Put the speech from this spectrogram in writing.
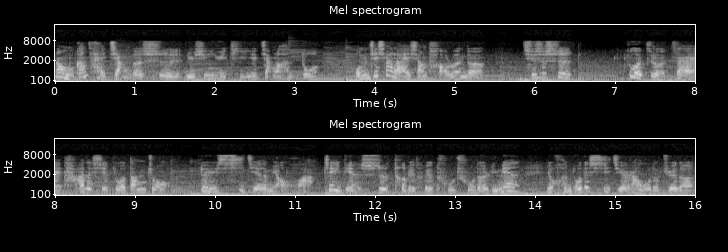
那我们刚才讲的是女性议题，也讲了很多。我们接下来想讨论的，其实是作者在他的写作当中对于细节的描画，这一点是特别特别突出的。里面有很多的细节让我都觉得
